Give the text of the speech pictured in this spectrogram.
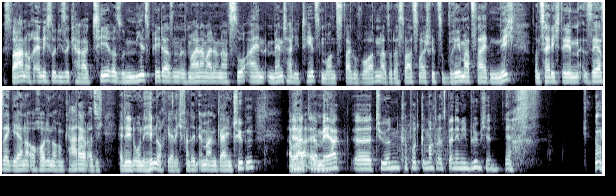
es waren auch endlich so diese Charaktere. So Nils Petersen ist meiner Meinung nach so ein Mentalitätsmonster geworden. Also das war zum Beispiel zu Bremer Zeiten nicht. Sonst hätte ich den sehr, sehr gerne auch heute noch im Kader gehabt. Also ich hätte den ohnehin noch gerne. Ich fand den immer einen geilen Typen. Aber, Der hat ja ähm, mehr äh, Türen kaputt gemacht als Benjamin Blümchen. Ja.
